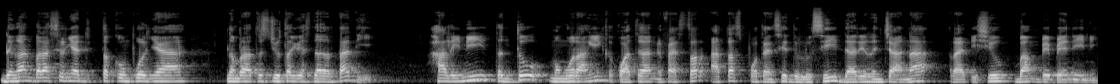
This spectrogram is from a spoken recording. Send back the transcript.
Dengan berhasilnya terkumpulnya 600 juta US dollar tadi, hal ini tentu mengurangi kekhawatiran investor atas potensi dilusi dari rencana right issue Bank BBN ini.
